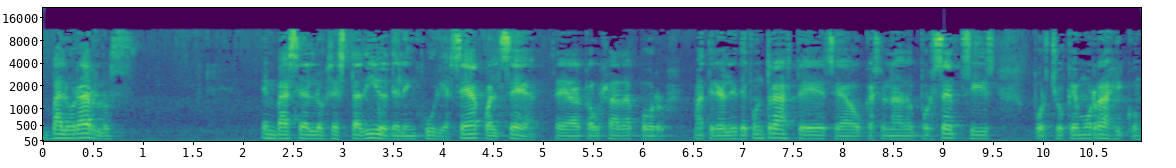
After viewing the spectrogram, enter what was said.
valorarlos en base a los estadios de la injuria, sea cual sea, sea causada por materiales de contraste, sea ocasionado por sepsis, por choque hemorrágico.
